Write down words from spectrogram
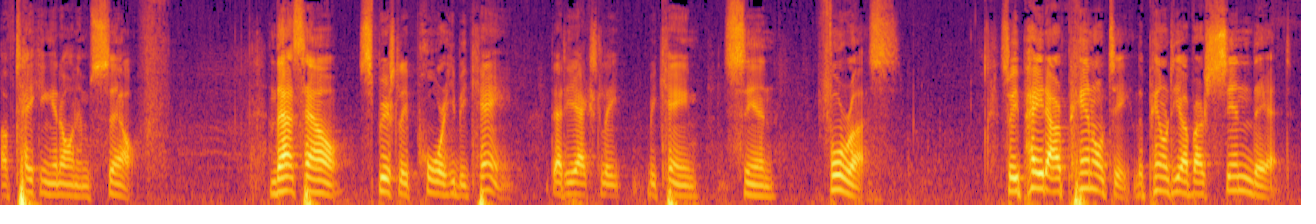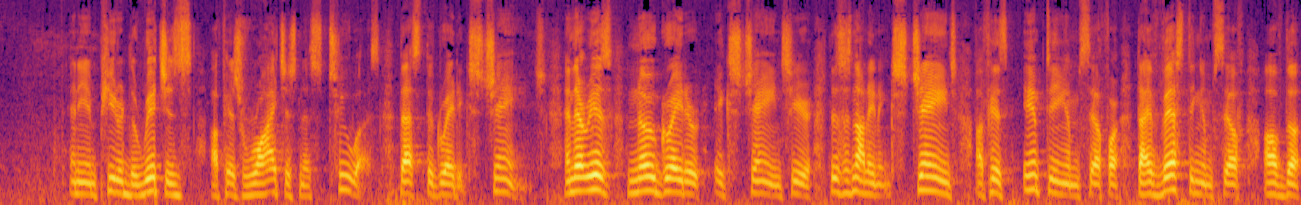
of taking it on Himself. And that's how spiritually poor He became, that He actually became sin for us. So He paid our penalty, the penalty of our sin debt and he imputed the riches of his righteousness to us. That's the great exchange. And there is no greater exchange here. This is not an exchange of his emptying himself or divesting himself of the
